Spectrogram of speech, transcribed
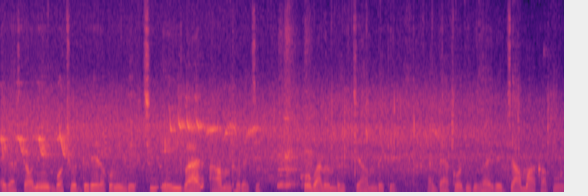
এই গাছটা অনেক বছর ধরে এরকমই দেখছি। এইবার আম ধরেছে। খুব আনন্দ হচ্ছে আম দেখে। আর দেখো দিদিভাইদের জামা কাপড়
